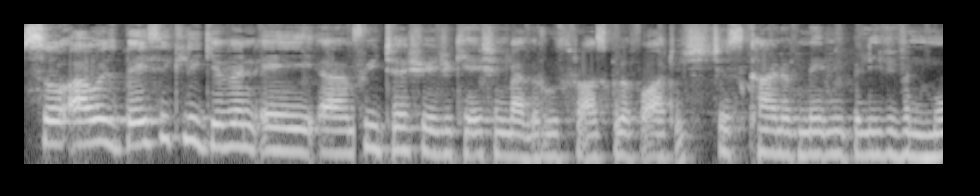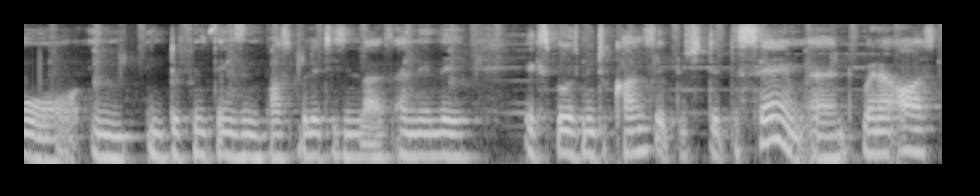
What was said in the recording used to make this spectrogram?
So I was basically given a um, free tertiary education by the Ruth Prowse School of Art, which just kind of made me believe even more in, in different things and possibilities in life. And then they exposed me to concept, which did the same. And when I asked,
